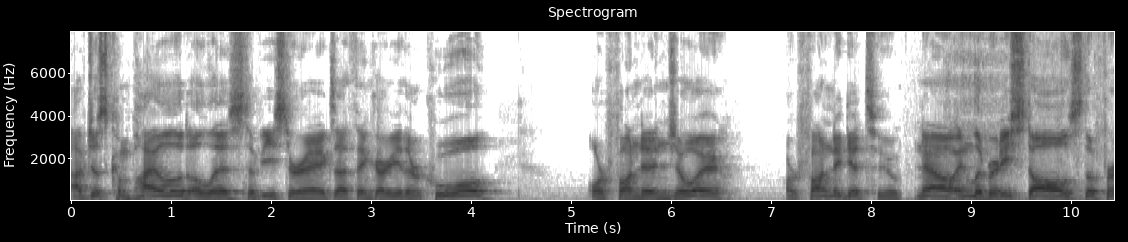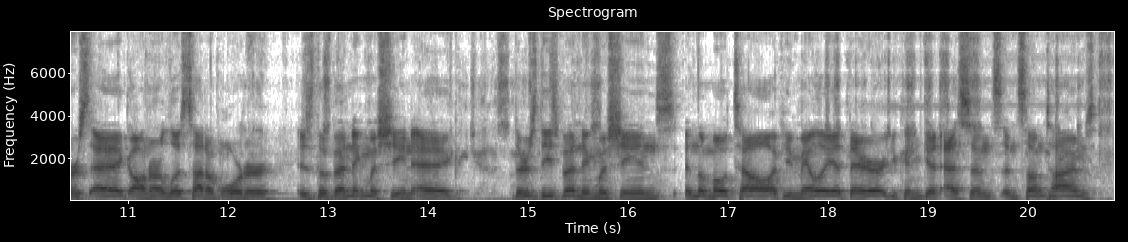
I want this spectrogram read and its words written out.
I've just compiled a list of Easter eggs I think are either cool or fun to enjoy or fun to get to. Now, in Liberty Stalls, the first egg on our list out of order is the vending machine egg. There's these vending machines in the motel. If you melee it there, you can get essence and sometimes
